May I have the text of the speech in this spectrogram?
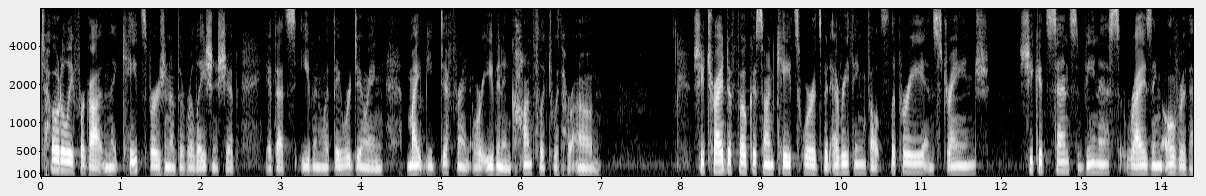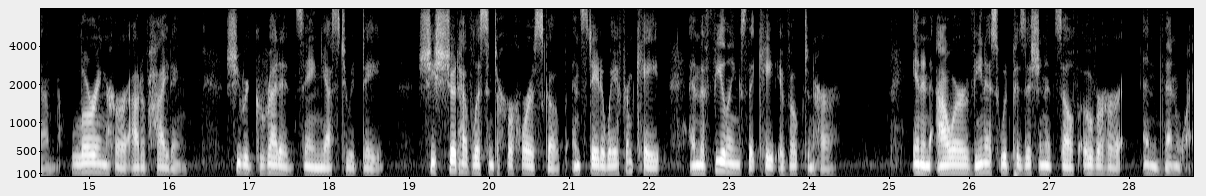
totally forgotten that Kate's version of the relationship, if that's even what they were doing, might be different or even in conflict with her own. She tried to focus on Kate's words, but everything felt slippery and strange. She could sense Venus rising over them, luring her out of hiding. She regretted saying yes to a date. She should have listened to her horoscope and stayed away from Kate and the feelings that Kate evoked in her. In an hour, Venus would position itself over her, and then what?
